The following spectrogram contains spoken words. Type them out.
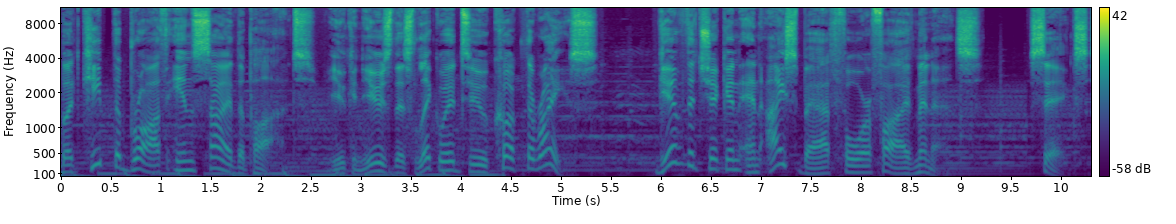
but keep the broth inside the pot. You can use this liquid to cook the rice. Give the chicken an ice bath for 5 minutes. 6.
